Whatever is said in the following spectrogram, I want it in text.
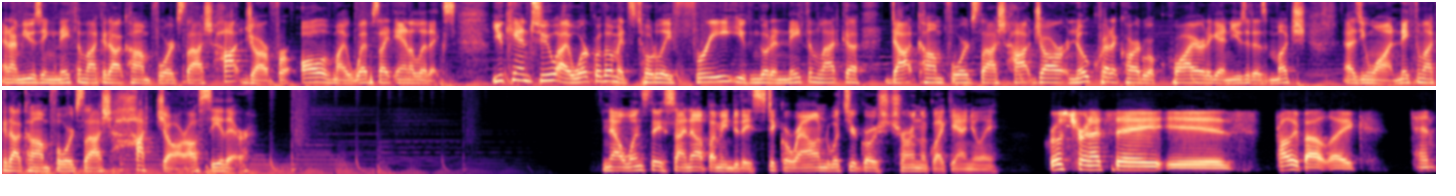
and I'm using nathanlatka.com forward slash hotjar for all of my website analytics. You can too. I work with them, it's totally free you can go to nathanlatka.com forward slash hotjar. No credit card required. Again, use it as much as you want. nathanlatka.com forward slash hotjar. I'll see you there. Now, once they sign up, I mean, do they stick around? What's your gross churn look like annually? Gross churn, I'd say, is probably about like 10%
